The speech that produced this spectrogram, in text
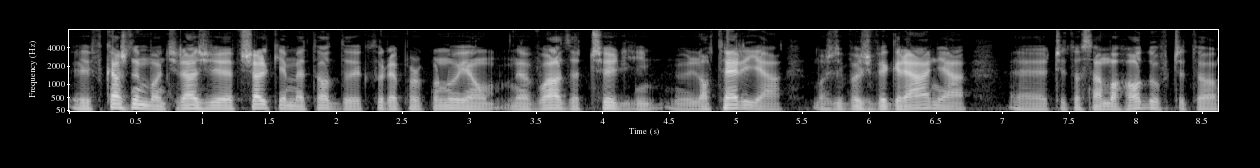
W każdym bądź razie wszelkie metody, które proponują władze, czyli loteria, możliwość wygrania, czy to samochodów, czy to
